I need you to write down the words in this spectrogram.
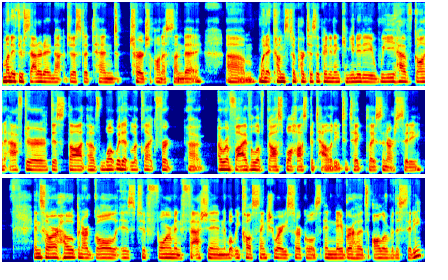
Monday through Saturday, not just attend church on a Sunday. Um, when it comes to participating in community, we have gone after this thought of what would it look like for uh, a revival of gospel hospitality to take place in our city. And so our hope and our goal is to form and fashion what we call sanctuary circles in neighborhoods all over the city.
